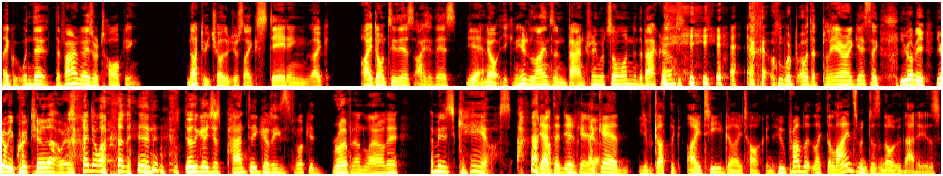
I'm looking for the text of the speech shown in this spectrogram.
Like when the the VAR guys are talking, not to each other, just like stating like. I don't see this. I see this. Yeah. No, you can hear the linesman bantering with someone in the background. yeah. with, with the player, I guess. Like you gotta be, you gotta be quick to hear that. I don't want that. in. the other guy's just panting because he's fucking and down the line all day. I mean, it's chaos. yeah, then you, Absolute chaos. again, you've got the IT guy talking, who probably like the linesman doesn't know who that is,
